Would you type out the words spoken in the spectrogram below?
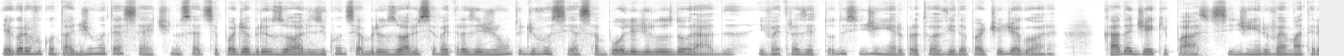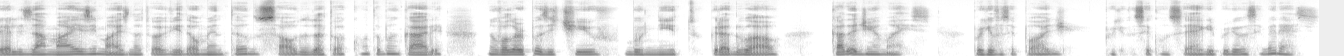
E agora eu vou contar de 1 até 7. No 7 você pode abrir os olhos, e quando você abrir os olhos, você vai trazer junto de você essa bolha de luz dourada e vai trazer todo esse dinheiro para tua vida a partir de agora. Cada dia que passa, esse dinheiro vai materializar mais e mais na tua vida, aumentando o saldo da tua conta bancária no valor positivo, bonito, gradual, cada dia mais. Porque você pode, porque você consegue, porque você merece.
